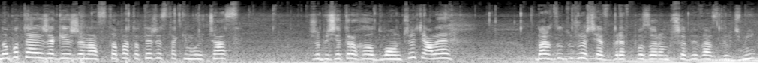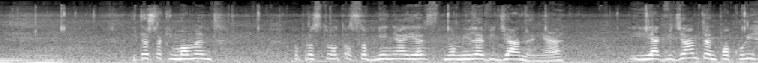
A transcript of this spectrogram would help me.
No bo też jak jeżdżę na stopa, to też jest taki mój czas, żeby się trochę odłączyć, ale bardzo dużo się wbrew pozorom przebywa z ludźmi. I też taki moment po prostu odosobnienia jest no mile widziany, nie? I jak widziałam ten pokój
